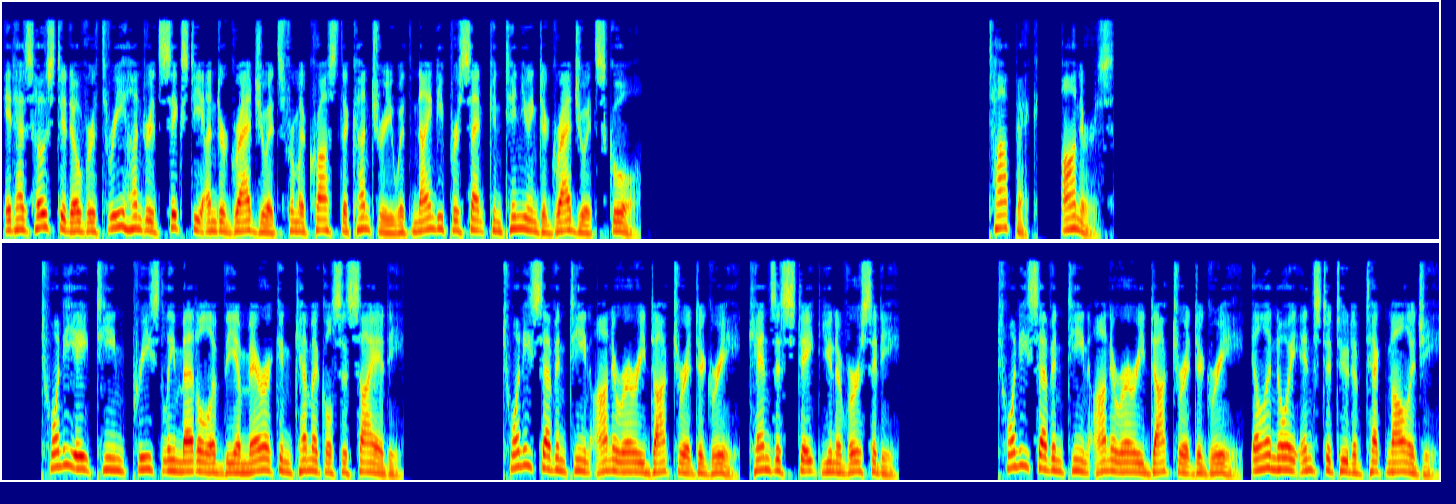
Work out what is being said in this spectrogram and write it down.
it has hosted over 360 undergraduates from across the country with 90% continuing to graduate school. Honors 2018 Priestley Medal of the American Chemical Society 2017 Honorary Doctorate degree, Kansas State University 2017 Honorary Doctorate degree, Illinois Institute of Technology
